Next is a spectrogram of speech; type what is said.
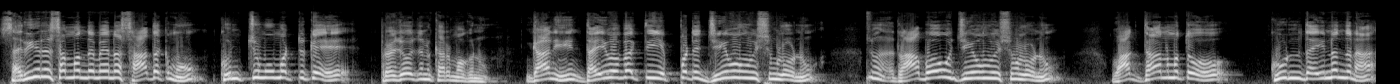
శరీర సంబంధమైన సాధకము కొంచెము మట్టుకే ప్రయోజనకరమగును. కానీ దైవభక్తి ఇప్పటి జీవం విషయంలోనూ రాబో జీవం విషయంలోనూ వాగ్దానముతో కూడినదైనందున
